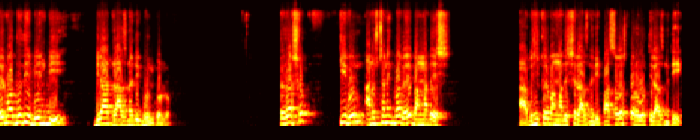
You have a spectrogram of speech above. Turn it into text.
এর মধ্যে দিয়ে বিএনপি বিরাট রাজনৈতিক ভুল করল। তো দর্শক, কি ভুল? আনুষ্ঠানিকভাবে বাংলাদেশ বিশেষ করে বাংলাদেশের রাজনীতি, পাঁচ আগস্ট পরবর্তী রাজনীতি,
